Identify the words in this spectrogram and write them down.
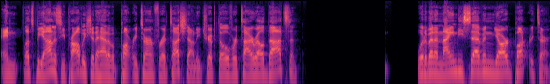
And let's be honest, he probably should have had a punt return for a touchdown. He tripped over Tyrel Dodson. Would have been a 97 yard punt return.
